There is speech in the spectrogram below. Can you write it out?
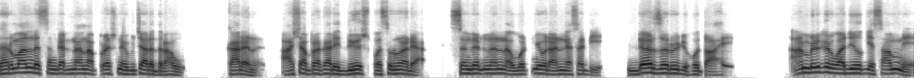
धर्मांध संघटनांना प्रश्न विचारत राहू. कारण अशा प्रकारे द्वेष पसरवणाऱ्या संघटनांना वटणीवर आणण्यासाठी डर जरुरी होत आहे. आंबेडकरवादियों के सामने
